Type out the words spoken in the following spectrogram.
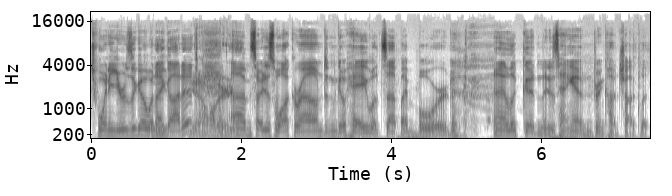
20 years ago when I got it. yeah, well, there you go. Um, so I just walk around and go, "Hey, what's up? I'm bored," and I look good, and I just hang out and drink hot chocolate.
